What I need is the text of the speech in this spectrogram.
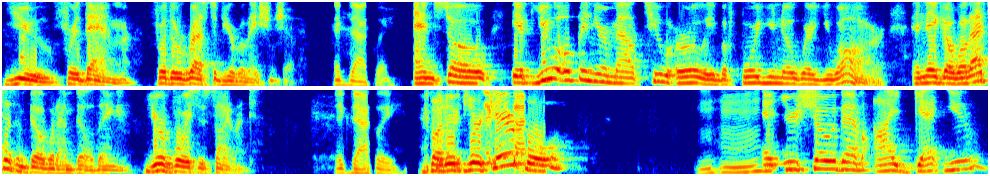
you for them for the rest of your relationship. Exactly. And so if you open your mouth too early before you know where you are and they go well that doesn't build what i'm building your voice is silent. Exactly. But if you're careful mm-hmm. and you show them, I get you,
